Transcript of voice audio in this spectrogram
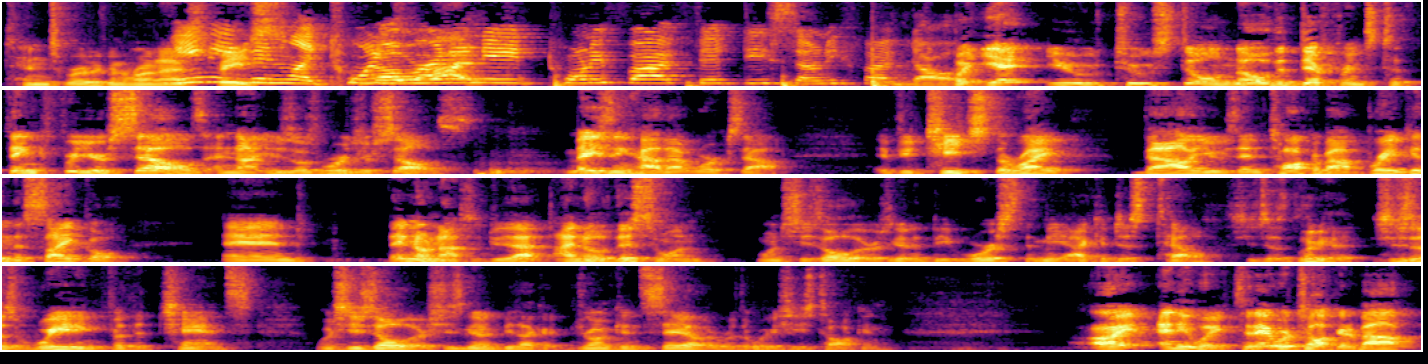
10 swear are gonna run out of Maybe space. even like twenty-five. no. We're gonna need 25 50 75 dollars. But yet you two still know the difference to think for yourselves and not use those words yourselves. Amazing how that works out. If you teach the right values and talk about breaking the cycle, and they know not to do that. I know this one, when she's older, is going to be worse than me. I could just tell. She's just, look at it. She's just waiting for the chance. When she's older, she's going to be like a drunken sailor with the way she's talking. All right, anyway, today we're talking about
